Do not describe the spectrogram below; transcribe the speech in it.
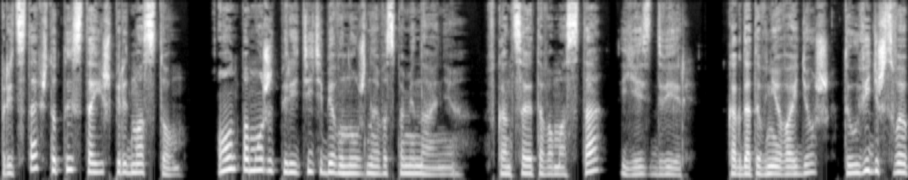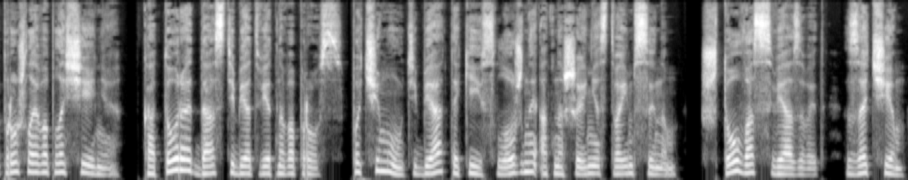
Представь, что ты стоишь перед мостом. Он поможет перейти тебе в нужное воспоминание. В конце этого моста есть дверь. Когда ты в нее войдешь, ты увидишь свое прошлое воплощение, которое даст тебе ответ на вопрос, почему у тебя такие сложные отношения с твоим сыном, что вас связывает, зачем,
